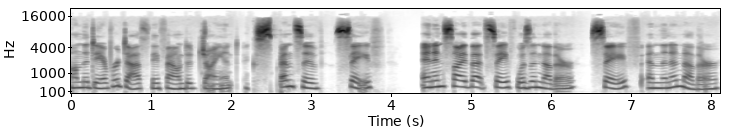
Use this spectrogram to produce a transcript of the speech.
on the day of her death, they found a giant, expensive safe, and inside that safe was another safe, and then another,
